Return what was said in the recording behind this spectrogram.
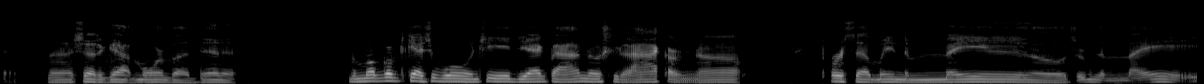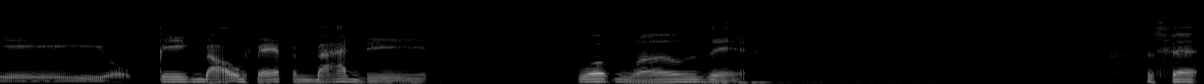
get. I should have got more, but didn't. The mug to catch a one, she Jack, but I don't know if she like or not. Up in the mail, through the mail. Big dog bath and body. What was it? Cause fat,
